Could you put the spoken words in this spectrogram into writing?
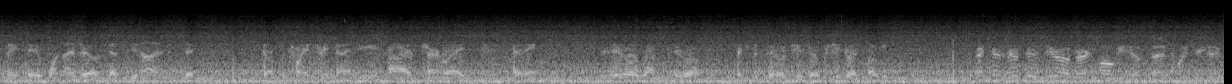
and maintain 190, that's 6. Delta 2395, turn right, heading 010, friction 020, proceed direct bogey. Vector 020, direct bogey of uh, 2395.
